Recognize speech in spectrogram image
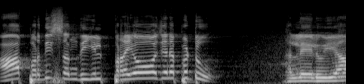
ആ പ്രതിസന്ധിയിൽ പ്രയോജനപ്പെട്ടു. അല്ലേ ലുയാ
